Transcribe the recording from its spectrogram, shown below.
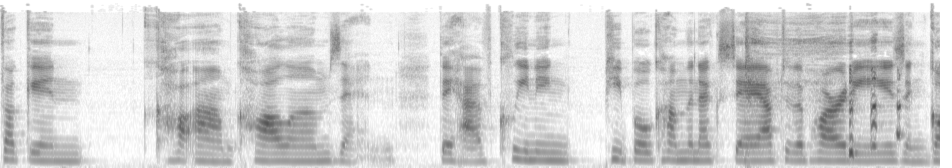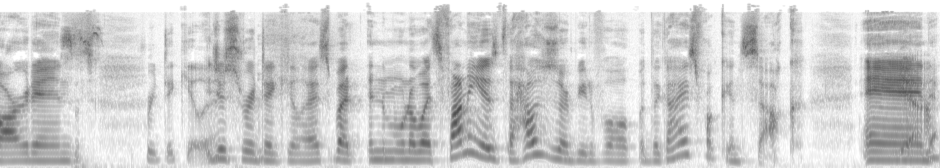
fucking um, columns and they have cleaning people come the next day after the parties and gardens Ridiculous. just ridiculous. But and what- what's funny is the houses are beautiful, but the guys fucking suck, and Yeah.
